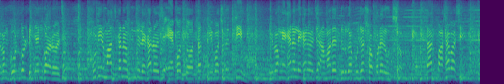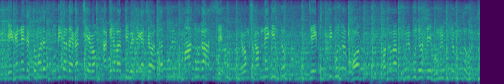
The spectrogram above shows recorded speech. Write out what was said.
এবং গোল গোল ডিজাইন করা রয়েছে। খুঁটির মাঝখানেও কিন্তু লেখা রয়েছে একত্র অর্থাৎ এবছরের থিম। এবং এখানে লেখা রয়েছে আমাদের দুর্গাপূজা সকলের উৎসব। তার পাশাপাশি এখানে যে তোমাদের খুঁটিটা দেখাচ্ছে এবং ফাঁকের বাদ্যি বেজে গেছে, অর্থাৎ মা দুর্গা আসছে। এবং সামনে কিন্তু যে খুঁটি পুজোর ঘট অথবা ভূমি পুজো সেই ভূমি পুজো কিন্তু হচ্ছে।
